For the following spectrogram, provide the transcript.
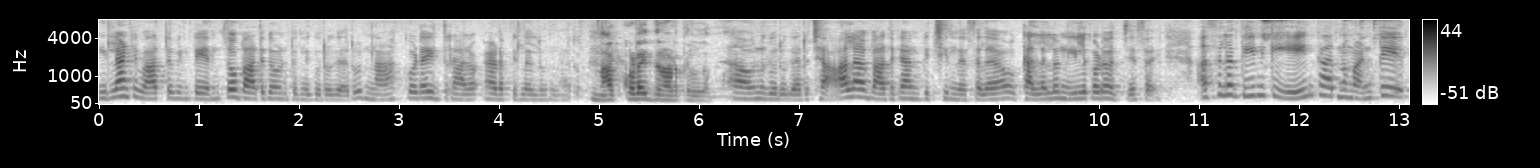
ఇలాంటి వార్త వింటే ఎంతో బాధగా ఉంటుంది గురుగారు. నాకు కూడా ఇద్దరు ఆడ- ఆడపిల్లలు ఉన్నారు. నాకు కూడా ఇద్దరు ఆడపిల్లలు అవును గురుగారు చాలా బాధగా అనిపించింది అసలు. కళ్ళలో నీళ్ళు కూడా వచ్చేసాయి. అసలు దీనికి ఏం కారణం? అంటే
